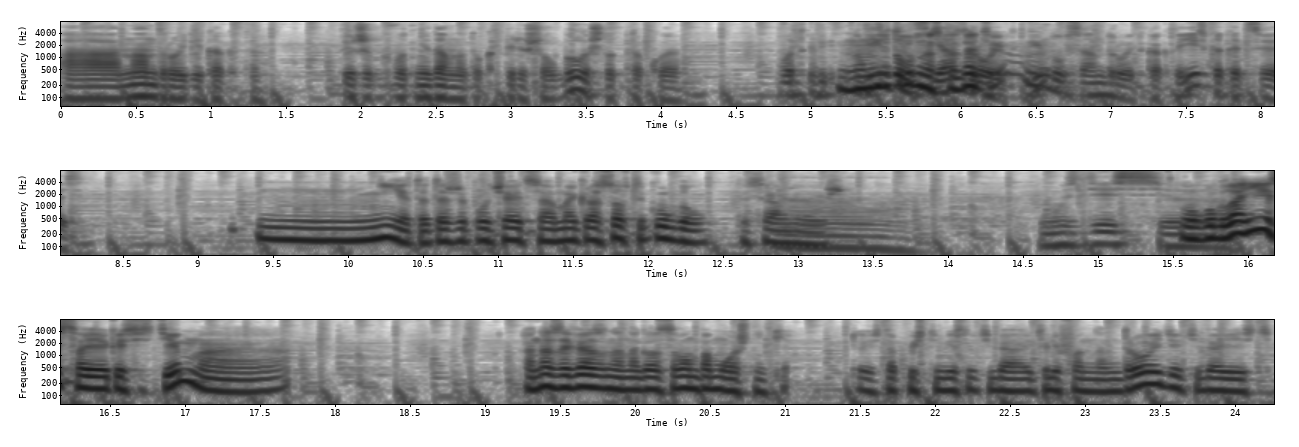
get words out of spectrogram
А на андроиде как это? Ты же вот недавно только перешел. Было что-то такое? Вот Ну, мне Windows трудно и сказать. Android. Windows и Android как-то есть какая-то связь? Нет, это же получается Microsoft и Google ты сравниваешь. А, Ну, здесь... э, У Гугла есть своя экосистема. Она завязана на голосовом помощнике. То есть, допустим, если у тебя телефон на андроиде, у тебя есть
